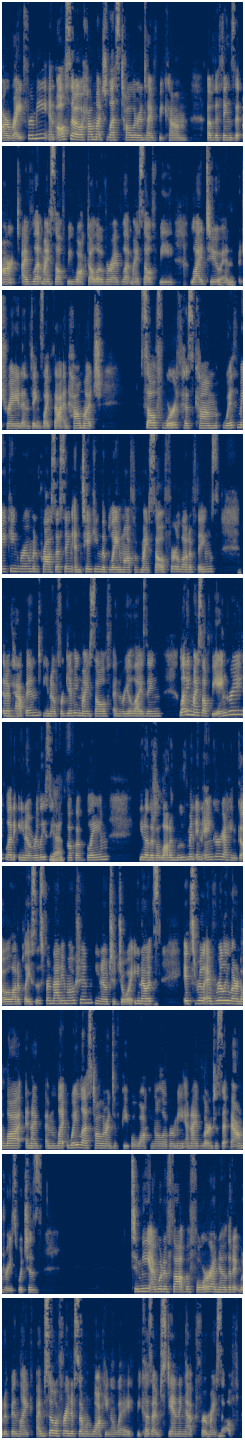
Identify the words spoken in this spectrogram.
are right for me and also how much less tolerant I've become of the things that aren't. I've let myself be walked all over. I've let myself be lied to and mm-hmm. betrayed and things like that and how much self-worth has come with making room and processing and taking the blame off of myself for a lot of things that have mm-hmm. happened you know forgiving myself and realizing letting myself be angry letting you know releasing yes. myself of blame you know there's a lot of movement in anger i can go a lot of places from that emotion you know to joy you know it's it's really i've really learned a lot and i am le- way less tolerant of people walking all over me and i've learned to set boundaries which is to me i would have thought before i know that it would have been like i'm so afraid of someone walking away because i'm standing up for myself.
